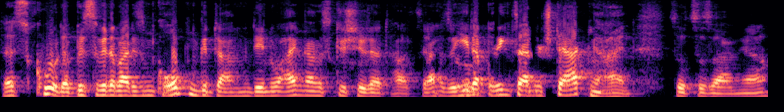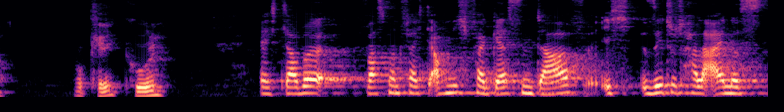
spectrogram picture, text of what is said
Das ist cool. Da bist du wieder bei diesem Gruppengedanken, den du eingangs geschildert hast. Ja? Also jeder bringt seine Stärken ein, sozusagen, ja. Okay, cool. Ich glaube, was man vielleicht auch nicht vergessen darf, ich sehe total ein, dass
